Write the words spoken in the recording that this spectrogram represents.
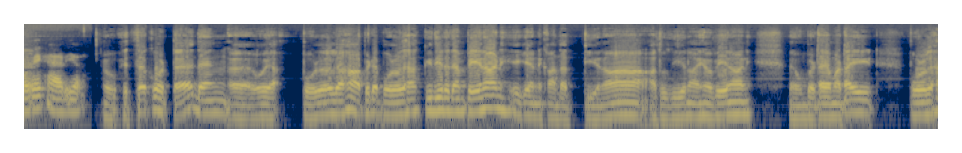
ඔව් ඒක හරිය. ඔව් එතකොට දැන් ඔය පොල් ගහ අපිට පොල් ගහක් විදිහට දැන් පේනවානේ. ඒ කියන්නේ කඳක් තියෙනවා අතු තියෙනවා එහෙම පේනවානේ. දැන් උඹටයි මටයි පොල් ගහ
